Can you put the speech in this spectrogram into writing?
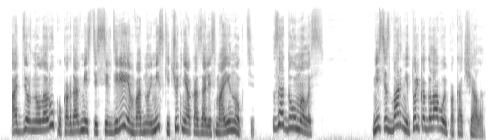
– отдернула руку, когда вместе с сельдереем в одной миске чуть не оказались мои ногти. Задумалась. Миссис Барни только головой покачала.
